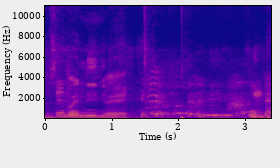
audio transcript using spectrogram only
Tuseme we nini we umbwa.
